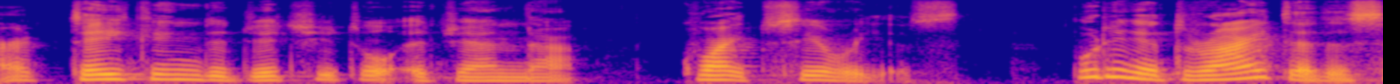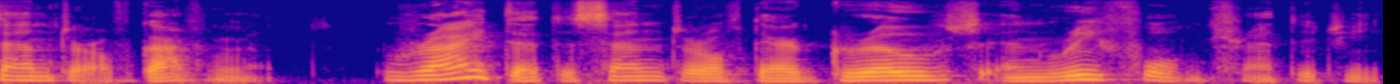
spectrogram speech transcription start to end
are taking the digital agenda quite serious, putting it right at the center of government, right at the center of their growth and reform strategy.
